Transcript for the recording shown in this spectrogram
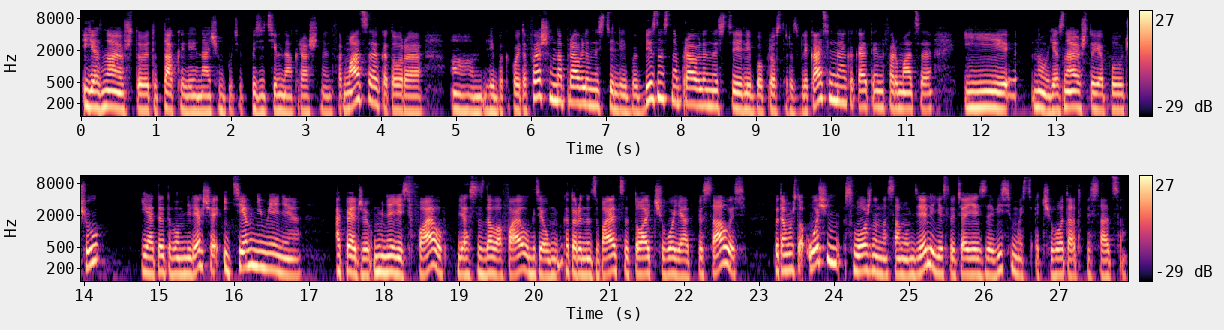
И я знаю, что это так или иначе будет позитивно окрашенная информация, которая ам, либо какой-то fashion направленности, либо бизнес направленности, либо просто развлекательная какая-то информация. И ну, я знаю, что я получу, и от этого мне легче. И тем не менее, опять же, у меня есть файл, я создала файл, где, который называется «То, от чего я отписалась», потому что очень сложно на самом деле, если у тебя есть зависимость от чего-то отписаться,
